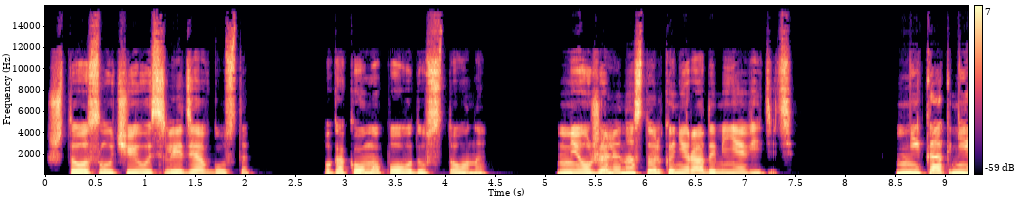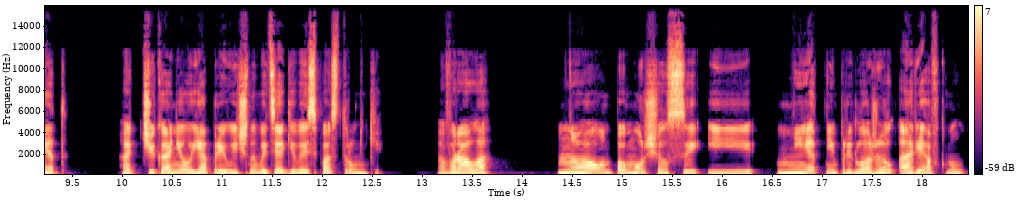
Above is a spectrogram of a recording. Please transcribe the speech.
«Что случилось, леди Августа? По какому поводу стоны? Неужели настолько не рады меня видеть?» «Никак нет», — отчеканил я, привычно вытягиваясь по струнке. Врала. Ну а он поморщился и... Нет, не предложил, а рявкнул.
